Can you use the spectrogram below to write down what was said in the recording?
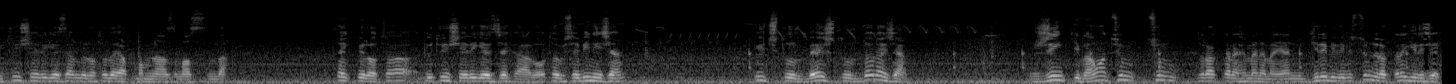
Bütün şehri gezen bir rota da yapmam lazım aslında. Tek bir rota bütün şehri gezecek abi. Otobüse bineceğim. 3 tur, 5 tur döneceğim. Ring gibi ama tüm tüm duraklara hemen hemen yani girebildiğimiz tüm duraklara girecek.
